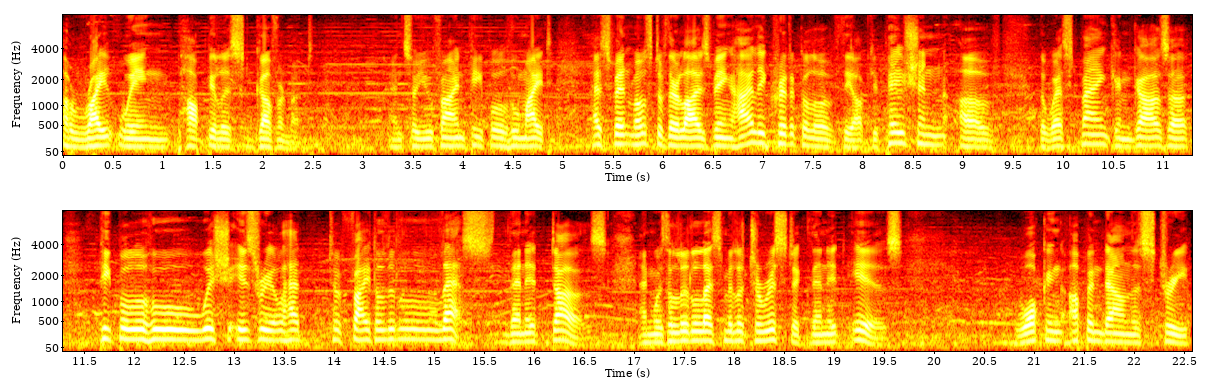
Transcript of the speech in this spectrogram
a right wing populist government. And so you find people who might have spent most of their lives being highly critical of the occupation of the West Bank and Gaza, people who wish Israel had to fight a little less than it does and was a little less militaristic than it is, walking up and down the street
